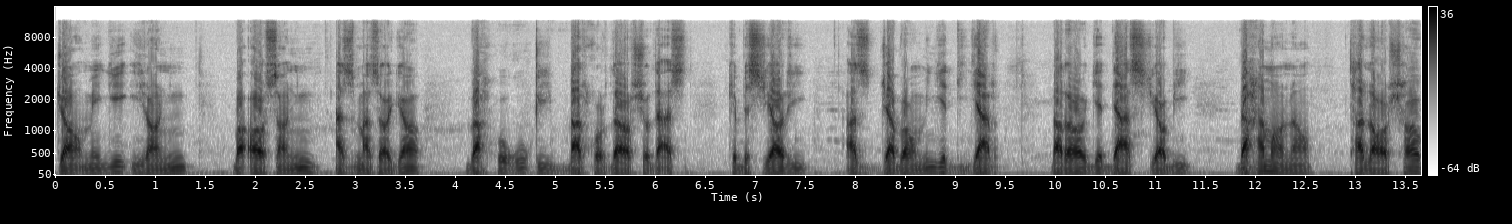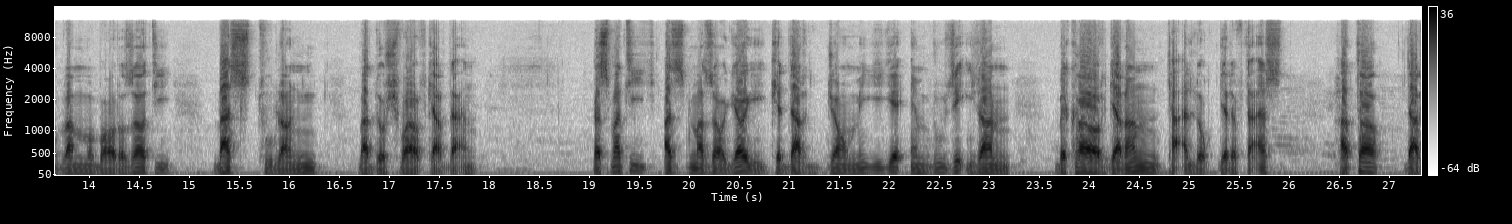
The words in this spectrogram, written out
جامعه ایرانی با آسانی از مزایا و حقوقی برخوردار شده است که بسیاری از جوامع دیگر برای دستیابی به همانا تلاش ها و مبارزاتی بس طولانی و دشوار کردهاند. قسمتی از مزایایی که در جامعه امروز ایران به کارگران تعلق گرفته است حتی در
